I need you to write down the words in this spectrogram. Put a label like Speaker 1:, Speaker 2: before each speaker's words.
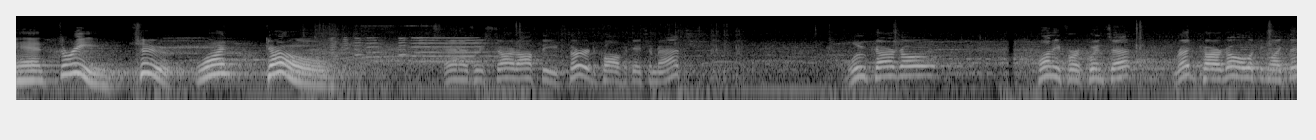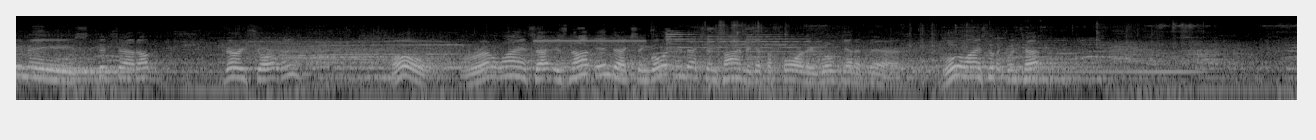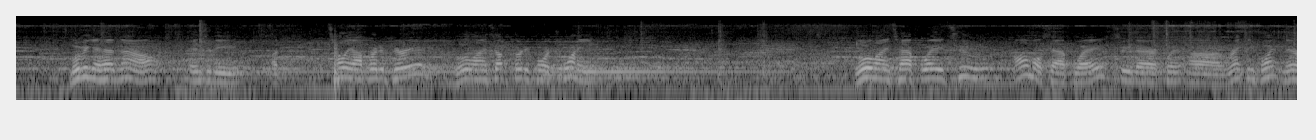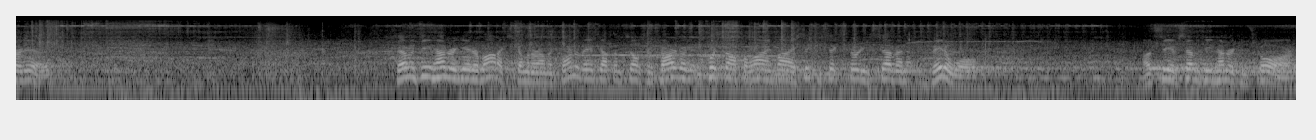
Speaker 1: And three, two, one, go.
Speaker 2: And as we start off the third qualification match, blue cargo, plenty for a quintet. Red cargo looking like they may stitch that up very shortly. Oh, Red Alliance that is not indexing. Will it index in time to get the four? They will get it there. Blue Alliance with the quintet. Moving ahead now into the teleoperated period. Blue line's up 34-20. Blue line's halfway to, almost halfway to their uh, ranking point, and there it is. 1700 Gator coming around the corner. They've got themselves some cargo getting pushed off the line by 6637 Beta Wolf. Let's see if 1700 can score.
